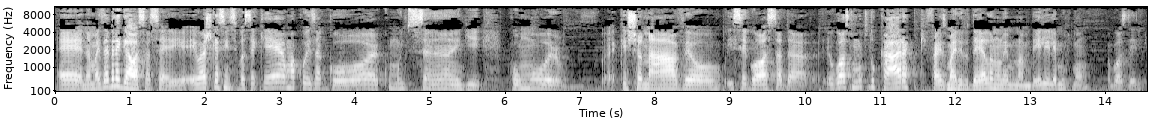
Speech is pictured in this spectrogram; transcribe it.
É, não, mas é legal essa série. Eu acho que assim, se você quer uma coisa gore, com muito sangue, com humor é, questionável, e você gosta da. Eu gosto muito do cara que faz o marido dela, não lembro o nome dele, ele é muito bom, eu gosto dele.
